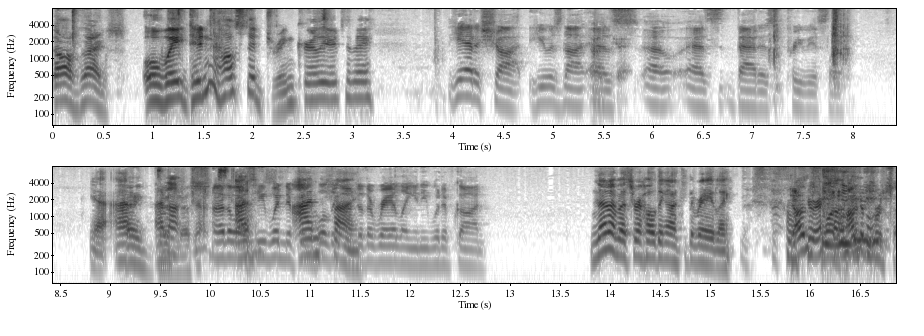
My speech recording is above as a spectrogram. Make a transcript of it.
Oh, thanks. Oh wait, didn't Halstead drink earlier today? He had a shot. He was not as uh, as bad as previously. Yeah, I, I'm not drunk. Otherwise, I'm- he wouldn't have been I'm holding fine. onto the railing, and he would have gone. None of us were holding onto the railing. Dunce 100%.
